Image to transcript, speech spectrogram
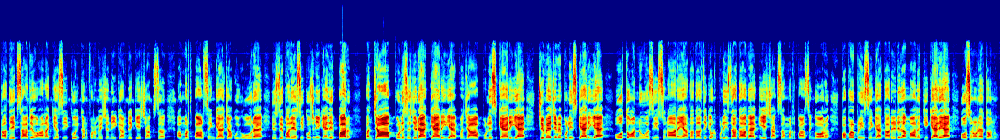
ਤਾਂ ਦੇਖ ਸਕਦੇ ਹੋ, ਹਾਲਾਂਕਿ ਅਸੀਂ ਕੋਈ ਕਨਫਰਮੇਸ਼ਨ ਨਹੀਂ ਕਰਦੇ ਕਿ ਇਹ ਸ਼ਖਸ ਅਮਰਤਪਾਲ ਸਿੰਘ ਹੈ ਜਾਂ ਕੋਈ ਹੋਰ ਹੈ, ਇਸ ਦੇ ਬਾਰੇ ਅਸੀਂ ਕੁਝ ਨਹੀਂ ਕਹਿੰਦੇ। ਪਰ ਪੰਜਾਬ ਪੁਲਿਸ ਜਿਹੜਾ ਕਹਿ ਰਹੀ ਹੈ, ਪੰਜਾਬ ਪੁਲਿਸ ਕਹਿ ਰਹੀ ਹੈ, ਜਿਵੇਂ ਜਿਵੇਂ ਪੁਲਿਸ ਕਹਿ ਰਹੀ ਹੈ, ਉਹ ਤੁਹਾਨੂੰ ਅਸੀਂ ਸੁਣਾ ਰਹੇ ਹਾਂ। ਤਾਂ ਦੱਸ ਦਈਏ ਕਿ ਹੁਣ ਪੁਲਿਸ ਦਾ ਦਾਅਵਾ ਹੈ ਕਿ ਇਹ ਸ਼ਖਸ ਅਮਰਤਪਾਲ ਸਿੰਘ ਔਰ ਪਪਲਪ੍ਰੀਤ ਸਿੰਘ ਹੈ। ਤਾਂ ਰੇੜੇ ਦਾ ਮਾਲਕ ਕੀ ਕਹਿ ਰਿਹਾ ਹੈ ਉਹ ਸੁਣਾਉਣੇ ਆ ਤੁਹਾਨੂੰ।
